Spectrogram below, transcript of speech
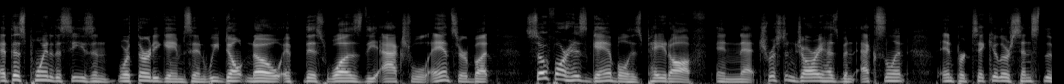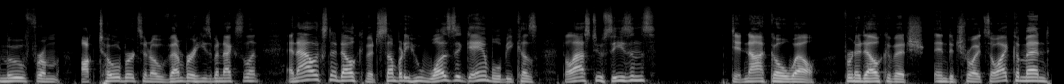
at this point of the season, we're 30 games in. We don't know if this was the actual answer, but so far his gamble has paid off in net. Tristan Jarry has been excellent, in particular since the move from October to November. He's been excellent. And Alex Nedeljkovic, somebody who was a gamble because the last two seasons did not go well for Nedeljkovic in Detroit. So I commend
